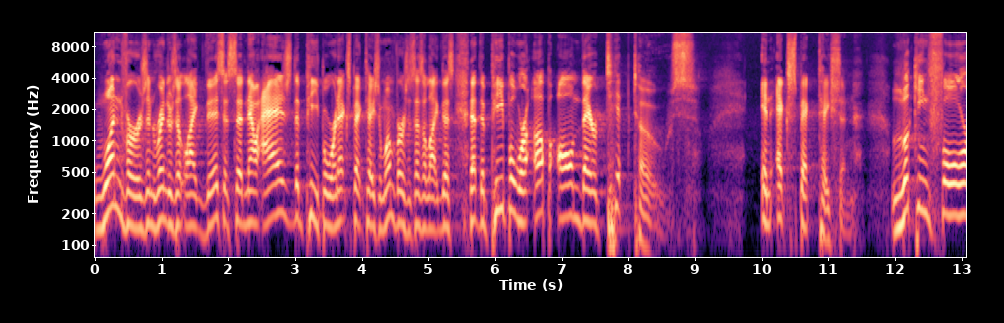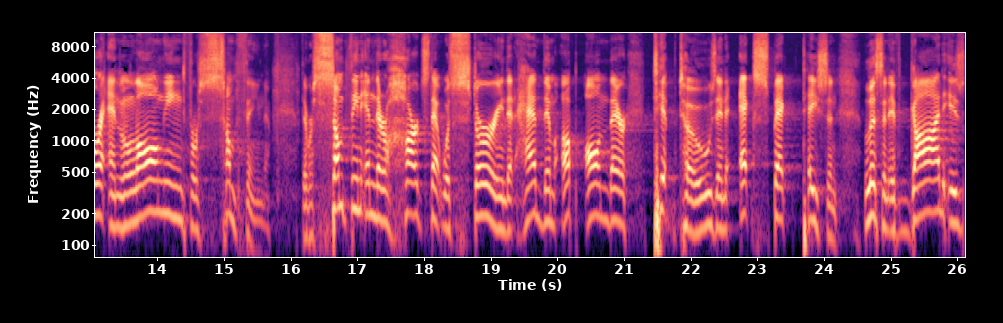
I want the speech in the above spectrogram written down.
One version renders it like this it said, Now, as the people were in expectation, one version says it like this that the people were up on their tiptoes in expectation, looking for and longing for something. There was something in their hearts that was stirring that had them up on their tiptoes in expectation. Listen, if God is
